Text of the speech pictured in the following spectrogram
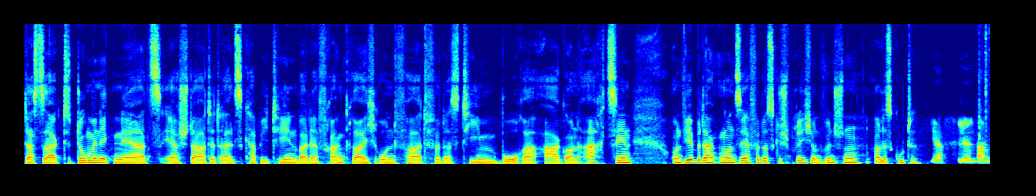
Das sagt Dominik Nerz. Er startet als Kapitän bei der Frankreich-Rundfahrt für das Team Bora Argon 18. Und wir bedanken uns sehr für das Gespräch und wünschen alles Gute. Ja, vielen Dank.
